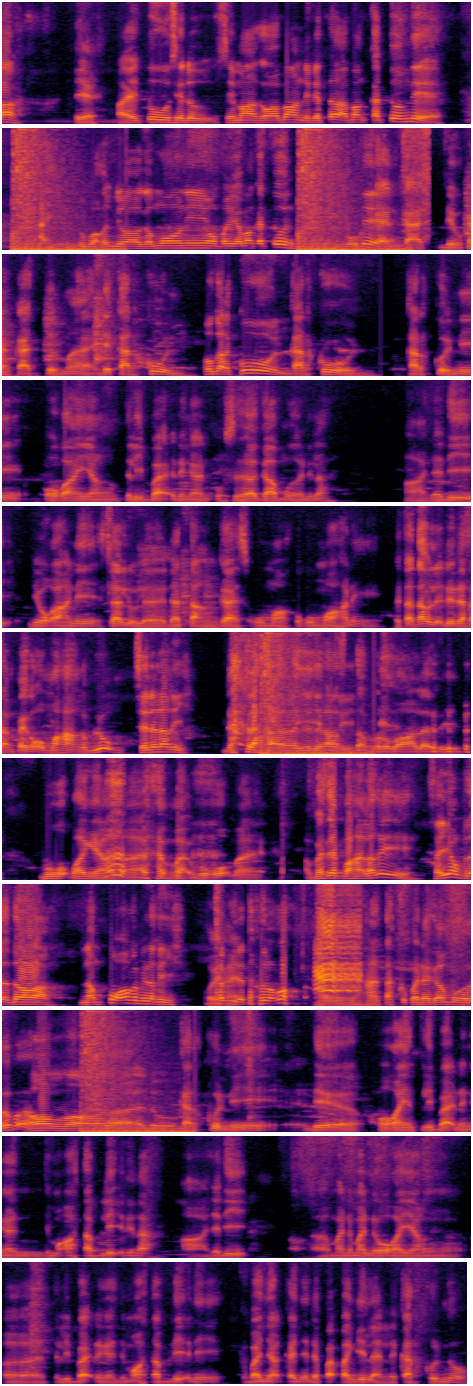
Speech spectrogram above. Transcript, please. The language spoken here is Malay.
Bang, Ya. hari tu saya duk sembang kawan abang, dia kata abang kartun dia. Ai, tu buat kerja agama ni, orang panggil abang kartun. Bukan kat, dia bukan kartun mat. Dia karkun. Oh, karkun. Karkun. Karkun ni orang yang terlibat dengan usaha agama ni lah. Ha, jadi dia orang ni selalulah datang gas rumah ke rumah ni. Saya tak tahu lah dia dah sampai ke rumah hang ke belum. Saya dah lari. Dah lari. Astagfirullahalazim. Buruk panggil mat. mat buruk mat. Apa siapa hang lari? Saya pun tak tahu abang. Nampak kami lari. Oi, kami hai- tak tahu apa. Hang, takut pada agama ke apa? Allah aduh. Karkun ni dia orang yang terlibat dengan jemaah tabligh ni lah. Ha, jadi uh, mana-mana orang yang uh, terlibat dengan jemaah tabligh ni kebanyakannya dapat panggilan le karkun tu.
